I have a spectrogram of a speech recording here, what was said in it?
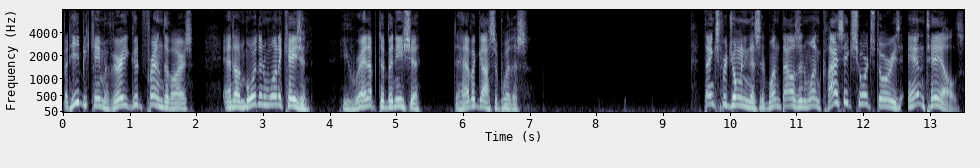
but he became a very good friend of ours, and on more than one occasion he ran up to Benicia to have a gossip with us. Thanks for joining us at 1001 Classic Short Stories and Tales.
